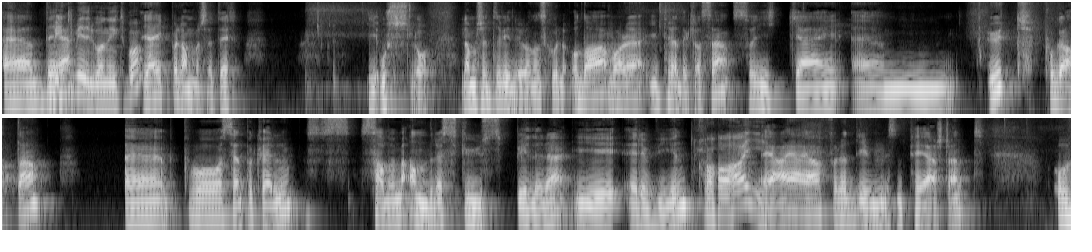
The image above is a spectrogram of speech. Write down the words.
Eh, det, Hvilken videregående gikk du på? Jeg gikk på Lambertseter i Oslo. Lambertseter videregående skole. Og da var det i tredje klasse, så gikk jeg em, ut på gata eh, på, sent på kvelden, sammen med andre skuespillere i revyen. Oi! Ja, ja, ja, for å drive med liksom PR-stunt. Og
